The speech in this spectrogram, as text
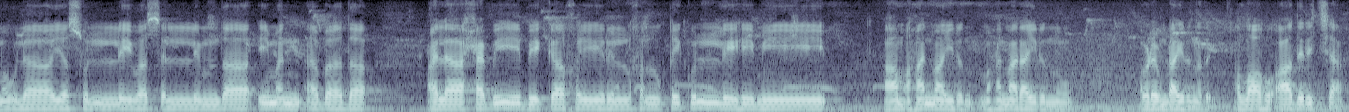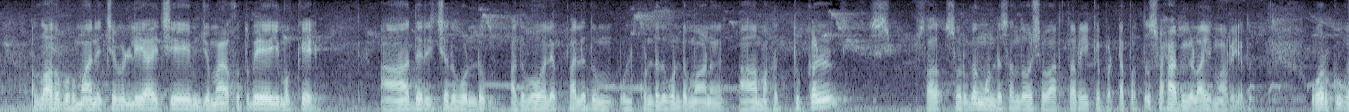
مولاي صل وسلم دائما أبدا على حبيبك خير الخلق كلهم ആ മഹാന്മായിരുന്നു മഹാന്മാരായിരുന്നു അവിടെ ഉണ്ടായിരുന്നത് അള്ളാഹു ആദരിച്ച അള്ളാഹു ബഹുമാനിച്ച വെള്ളിയാഴ്ചയെയും ജുമാ ഖുത്ബയെയും ഒക്കെ ആദരിച്ചതുകൊണ്ടും അതുപോലെ പലതും ഉൾക്കൊണ്ടതുകൊണ്ടുമാണ് ആ മഹത്തുക്കൾ സ- സ്വർഗം കൊണ്ട് സന്തോഷ വാർത്ത അറിയിക്കപ്പെട്ട പത്ത് സ്വഹാബികളായി മാറിയത് ഓർക്കുക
